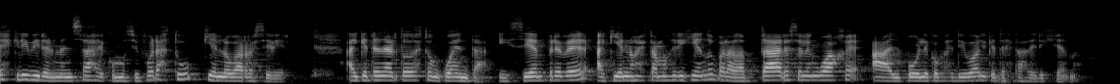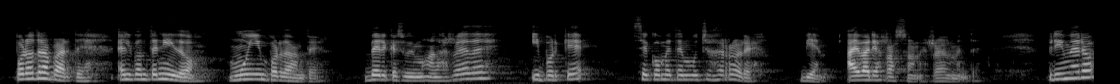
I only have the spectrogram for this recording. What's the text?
escribir el mensaje como si fueras tú quien lo va a recibir. Hay que tener todo esto en cuenta y siempre ver a quién nos estamos dirigiendo para adaptar ese lenguaje al público objetivo al que te estás dirigiendo. Por otra parte, el contenido, muy importante. Ver qué subimos a las redes y por qué se cometen muchos errores. Bien, hay varias razones realmente. Primero,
